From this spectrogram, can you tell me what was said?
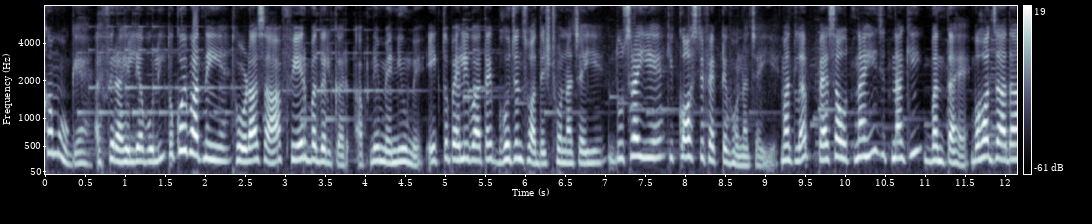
कम हो गया है। फिर अहिल्या बोली तो कोई बात नहीं है। थोड़ा सा फेर बदल कर अपने मेन्यू में। एक तो पहली बात है, भोजन स्वादिष्ट होना चाहिए। दूसरा ये है की कॉस्ट इफ़ेक्टिव होना चाहिए। मतलब पैसा उतना ही जितना की बनता है। बहुत ज़्यादा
